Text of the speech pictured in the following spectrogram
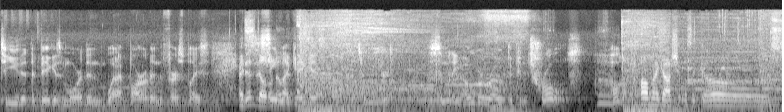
to you that the VIG is more than what I borrowed in the first place? I It doesn't still don't seem know what like it- is. That's weird. Somebody overrode the controls. Hold on. Oh my gosh, it was a ghost.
